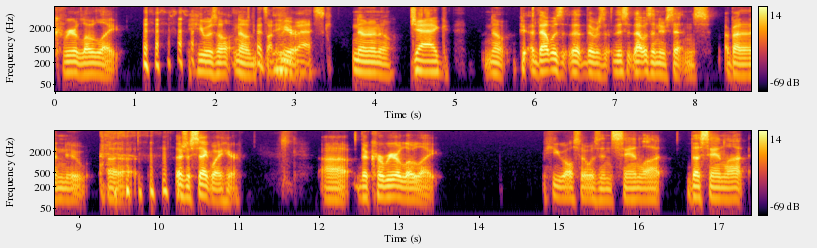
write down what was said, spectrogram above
Career low light. he was on no Depends on who here. you ask. No, no, no. Jag. No, that was that there was this that was a new sentence about a new uh there's a segue here. Uh the career low light. He also was in Sandlot, The Sandlot,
